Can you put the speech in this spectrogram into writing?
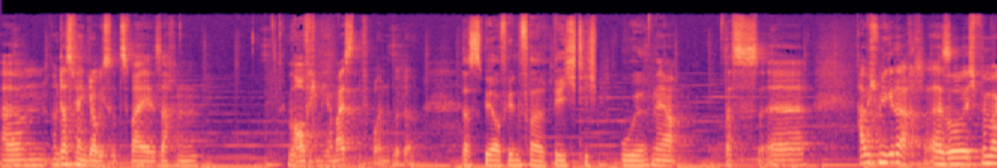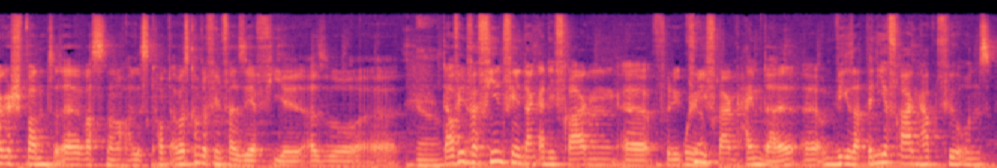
Ähm, und das wären, glaube ich, so zwei Sachen, worauf ich mich am meisten freuen würde. Das wäre auf jeden Fall richtig cool. Ja, das äh, habe ich mir gedacht. Also ich bin mal gespannt, äh, was da noch alles kommt. Aber es kommt auf jeden Fall sehr viel. Also äh, Ja. da auf jeden Fall vielen, vielen Dank an die Fragen, äh, für, die, Oh für ja. die Fragen Heimdall. Äh, und wie gesagt, wenn ihr Fragen habt für uns,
